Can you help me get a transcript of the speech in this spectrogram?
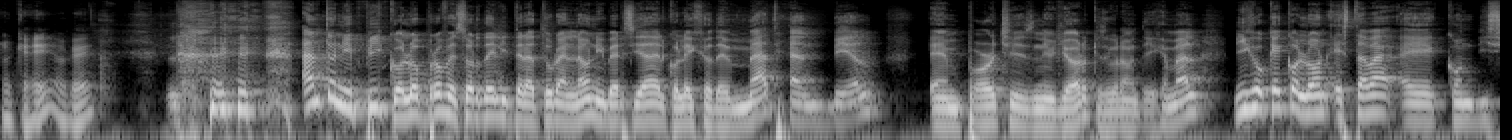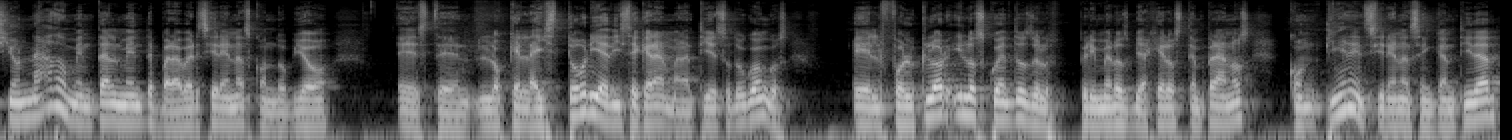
Ok, ok. Anthony Piccolo, profesor de literatura en la Universidad del Colegio de Madhanville en Porches, New York, que seguramente dije mal, dijo que Colón estaba eh, condicionado mentalmente para ver sirenas cuando vio este, lo que la historia dice que eran manatíes o dugongos. El folclore y los cuentos de los primeros viajeros tempranos contienen sirenas en cantidad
